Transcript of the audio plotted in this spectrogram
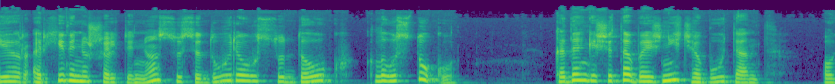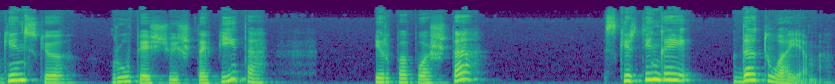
ir archyvinius šaltinius susidūriau su daug klaustukų. Kadangi šita bažnyčia būtent Oginskio rūpeščių ištapyta ir papuošta, skirtingai datuojama.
